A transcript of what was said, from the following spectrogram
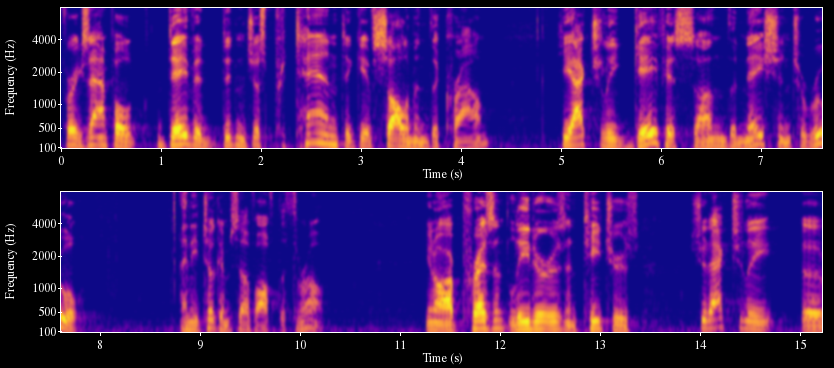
For example, David didn't just pretend to give Solomon the crown, he actually gave his son the nation to rule and he took himself off the throne. You know, our present leaders and teachers should actually uh,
